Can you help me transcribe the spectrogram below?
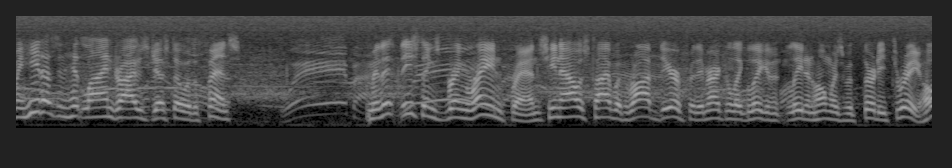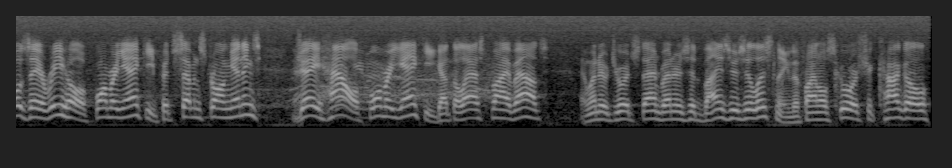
I mean, he doesn't hit line drives just over the fence. I mean, th these things bring rain, friends. He now is tied with Rob Deer for the American League lead in homers with 33. Jose Rijo, former Yankee, pitched seven strong innings. Jay Howell, former Yankee, got the last five outs. And wonder if George Steinbrenner's advisors are listening. The final score, Chicago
